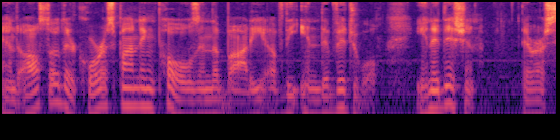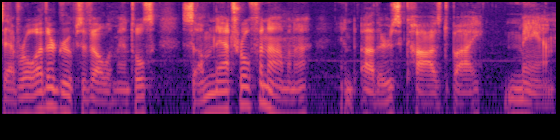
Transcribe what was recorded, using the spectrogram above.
and also their corresponding poles in the body of the individual. In addition, there are several other groups of elementals, some natural phenomena, and others caused by man.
